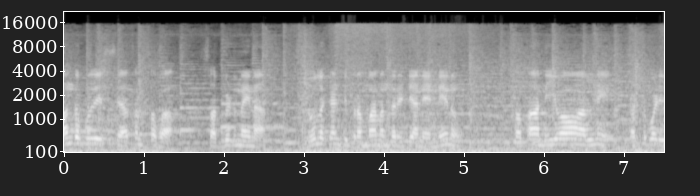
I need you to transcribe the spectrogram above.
ఆంధ్రప్రదేశ్ శాసనసభ సభ్యుడినైన జూలకంటి బ్రహ్మానందరెడ్డి అనే నేను సభా నియమాలని కట్టుబడి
